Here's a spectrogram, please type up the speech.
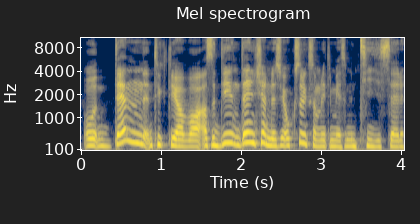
Och den tyckte jag var, alltså den, den kändes ju också liksom lite mer som en teaser.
